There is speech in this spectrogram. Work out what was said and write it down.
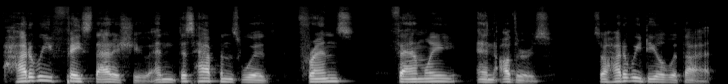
how do we face that issue? And this happens with friends, family, and others. So how do we deal with that?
